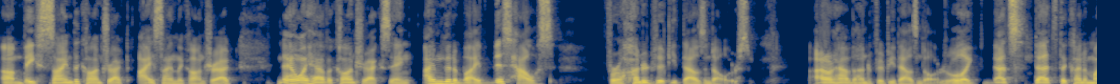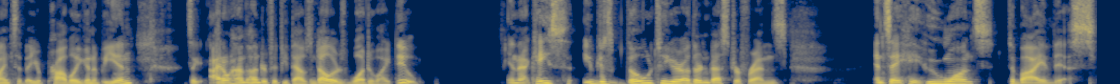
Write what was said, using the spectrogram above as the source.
Um, they signed the contract. I signed the contract. Now I have a contract saying I'm going to buy this house for one hundred fifty thousand dollars. I don't have the hundred fifty thousand dollars, or like that's that's the kind of mindset that you're probably going to be in. It's like I don't have the hundred fifty thousand dollars. What do I do? In that case, you just go to your other investor friends and say, hey, who wants to buy this?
